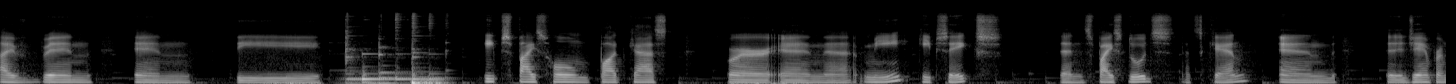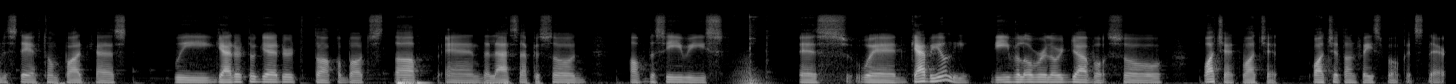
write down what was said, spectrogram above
I've been in the Keep Spice Home podcast, wherein uh, me, Keepsakes, then Spice Dudes, that's Ken, and uh, JM from the Stay at Home podcast, we gather together to talk about stuff. And the last episode of the series is with Gabioli, the evil overlord Gabo. So watch it, watch it, watch it on Facebook. It's there.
